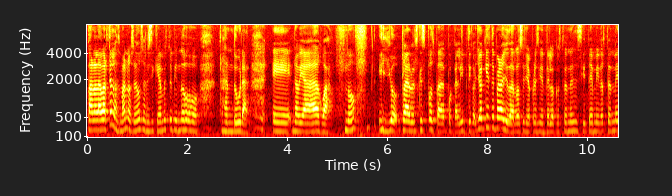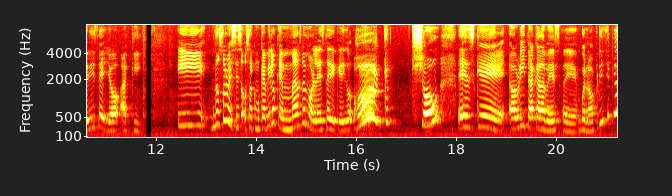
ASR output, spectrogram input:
para lavarte las manos, ¿eh? o sea, ni siquiera me estoy viendo tan dura. Eh, no había agua, ¿no? Y yo, claro, es que es postapocalíptico. Yo aquí estoy para ayudarlo, señor presidente, lo que usted necesite. Mira, usted me dice, yo aquí. Y no solo es eso, o sea, como que a mí lo que más me molesta y que digo, ¡ay, show es que ahorita cada vez, eh, bueno, al principio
